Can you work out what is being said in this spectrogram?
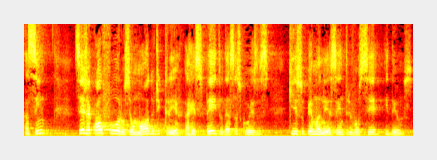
Assim, seja qual for o seu modo de crer a respeito dessas coisas, que isso permaneça entre você e Deus.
